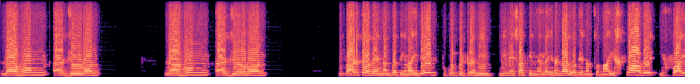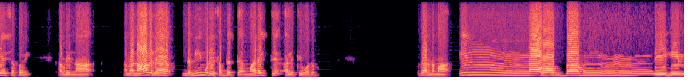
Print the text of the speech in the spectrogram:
லஹும் அஜுருன். லஹும் அஜுருன். இப்ப அடுத்த வகை என்னன்னு பாத்தீங்கன்னா இதே சுக்குன் பெற்ற மீம் மீமே சாக்கின் இல்ல இரண்டாவது வகை என்னன்னு சொன்னா இஹ்வாவே இஹ்வாயே ஷஃபவி. அப்படின்னா நம்ம நாவில இந்த மீமுடைய சப்தத்தை மறைத்து அழுத்தி ஓதணும். உதாரணமா இன்ன ரப்பஹும் பிஹிம்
